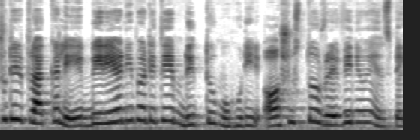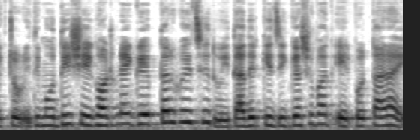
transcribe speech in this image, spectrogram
ছুটির প্রাককালে বিরিয়ানি পার্টিতে মৃত্যু মুহুরির অসুস্থ রেভিনিউ ইন্সপেক্টর ইতিমধ্যেই সেই ঘটনায় গ্রেপ্তার হয়েছে দুই। তাদেরকে জিজ্ঞাসাবাদ, এরপর তারাই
